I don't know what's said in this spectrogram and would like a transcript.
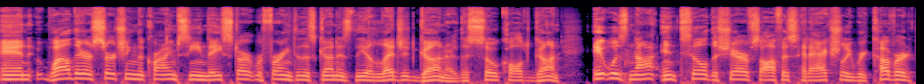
And while they're searching the crime scene, they start referring to this gun as the alleged gun or the so called gun. It was not until the sheriff's office had actually recovered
